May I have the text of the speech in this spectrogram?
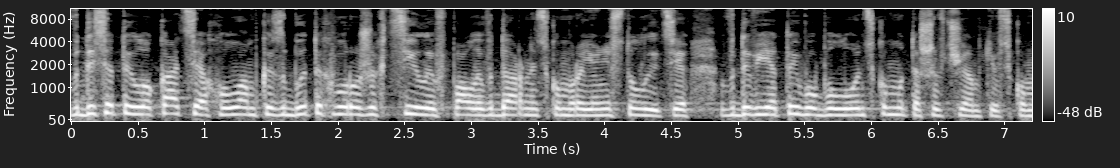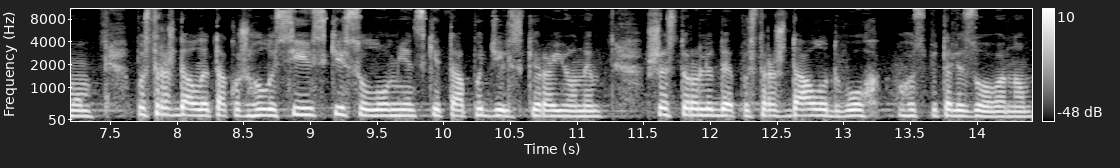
В десяти локаціях уламки збитих ворожих цілей впали в Дарницькому районі столиці, в дев'яти в Оболонському та Шевченківському. Постраждали також Голосіївський, Солом'янський та Подільський райони. Шестеро людей постраждало, двох госпіталізовано.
